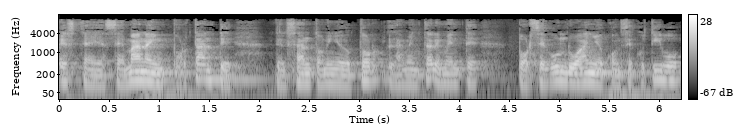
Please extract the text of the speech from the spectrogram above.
esta semana importante del Santo Niño Doctor, lamentablemente por segundo año consecutivo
